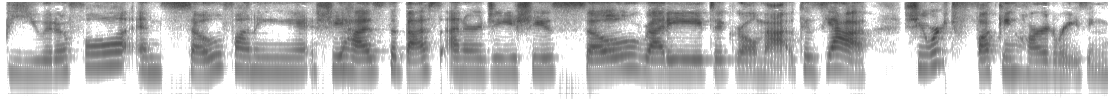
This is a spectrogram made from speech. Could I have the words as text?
beautiful and so funny. She has the best energy. She's so ready to grow Matt because yeah, she worked fucking hard raising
